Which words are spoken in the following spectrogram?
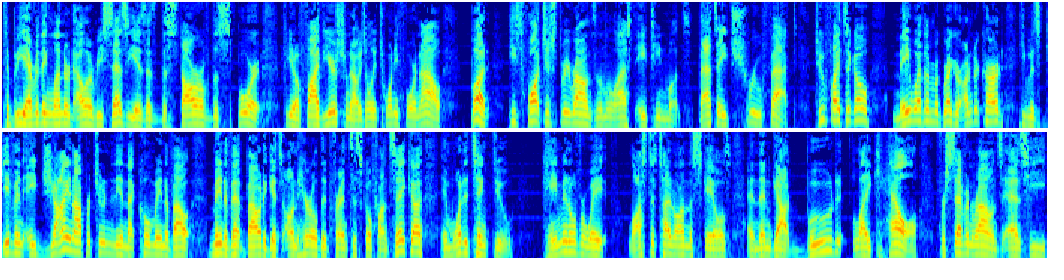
to be everything Leonard Ellerbe says he is as the star of the sport, you know, five years from now. He's only 24 now, but he's fought just three rounds in the last 18 months. That's a true fact. Two fights ago, Mayweather McGregor undercard. He was given a giant opportunity in that co-main main event bout against unheralded Francisco Fonseca. And what did Tank do? Came in overweight, lost his title on the scales, and then got booed like hell for seven rounds as he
